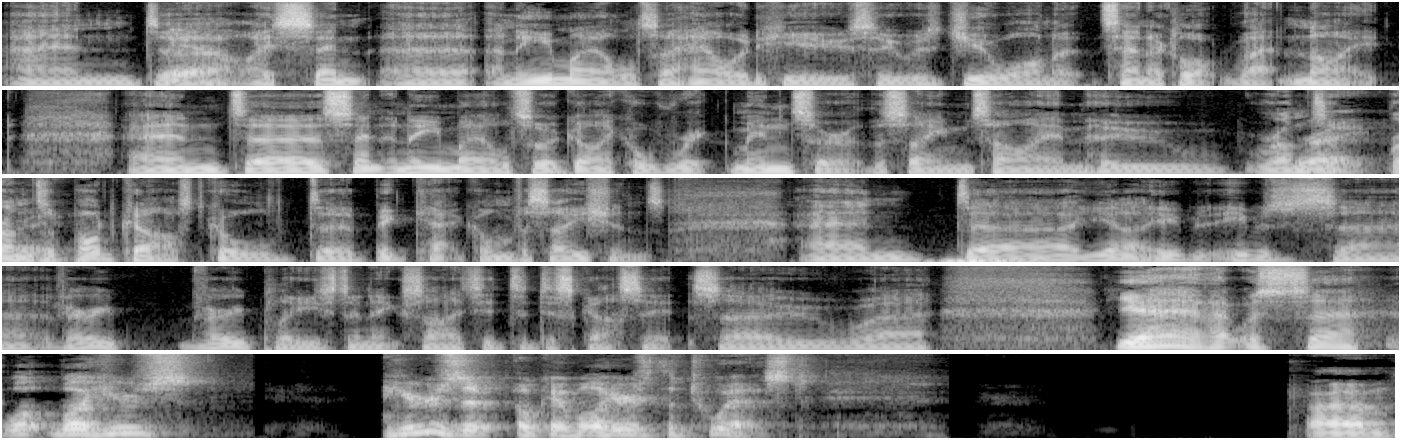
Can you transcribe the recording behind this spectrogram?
and uh, Yeah. I sent uh, an email to Howard Hughes, who was due on at ten o'clock that night, and uh, sent an email to a guy called Rick Minter at the same time, who runs Right, a, runs right. a podcast called uh, Big Cat Conversations, and uh, you know he he was uh, very very pleased and excited to discuss it. So uh, yeah, that was uh, Well, well, here's here's a okay. Well, here's the twist. Um,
